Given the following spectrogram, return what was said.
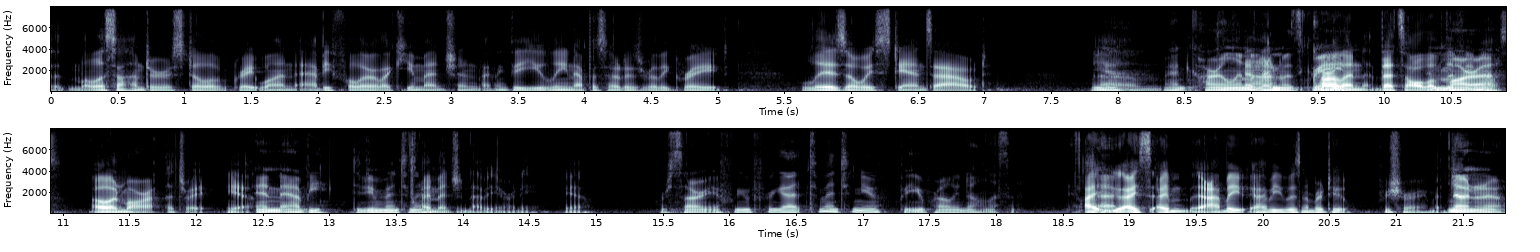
uh, Melissa Hunter is still a great one. Abby Fuller, like you mentioned, I think the Yulin episode is really great. Liz always stands out. Yeah. Um, and Carlin and on was great. Carlin, that's all of And the Mara. females. Oh, and Mara, that's right. Yeah, And Abby. Did you mention that? I mentioned Abby already. Yeah. We're sorry if we forgot to mention you, but you probably don't listen. I, Uh, I, I'm, Abby, Abby was number two for sure. I. No, no, no.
